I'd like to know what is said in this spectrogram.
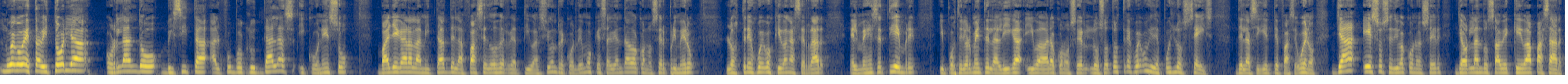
luego de esta victoria, Orlando visita al Fútbol Club Dallas y con eso va a llegar a la mitad de la fase 2 de reactivación. Recordemos que se habían dado a conocer primero los tres juegos que iban a cerrar el mes de septiembre y posteriormente la liga iba a dar a conocer los otros tres juegos y después los seis de la siguiente fase. Bueno, ya eso se dio a conocer, ya Orlando sabe qué va a pasar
